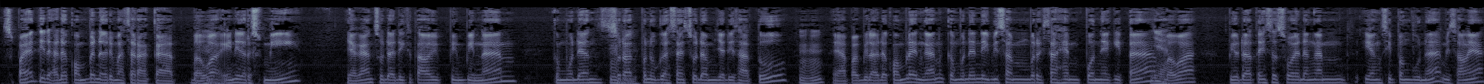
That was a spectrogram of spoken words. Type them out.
Supaya tidak ada komplain dari masyarakat bahwa ini resmi, ya kan sudah diketahui pimpinan, kemudian surat penugasan sudah menjadi satu, Mhm. ya apabila ada komplain kan, kemudian dia bisa memeriksa handphonenya kita Ya. bahwa biodatanya sesuai dengan yang si pengguna, misalnya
